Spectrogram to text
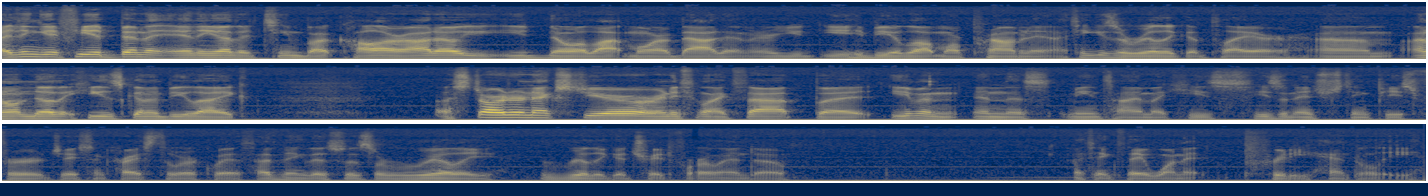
I think if he had been at any other team but Colorado, you'd know a lot more about him, or he'd be a lot more prominent. I think he's a really good player. Um, I don't know that he's going to be like a starter next year or anything like that, but even in this meantime, like he's he's an interesting piece for Jason Kreis to work with. I think this was a really really good trade for Orlando. I think they won it pretty handily.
